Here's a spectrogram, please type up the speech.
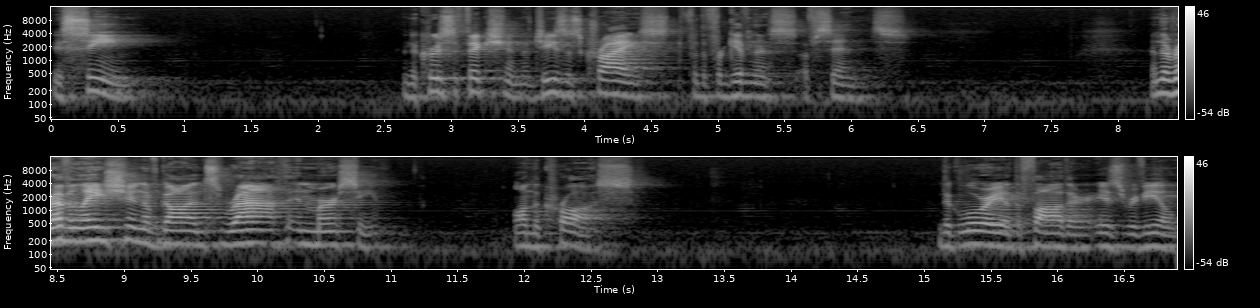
is seen in the crucifixion of Jesus Christ for the forgiveness of sins and the revelation of God's wrath and mercy on the cross. The glory of the Father is revealed.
